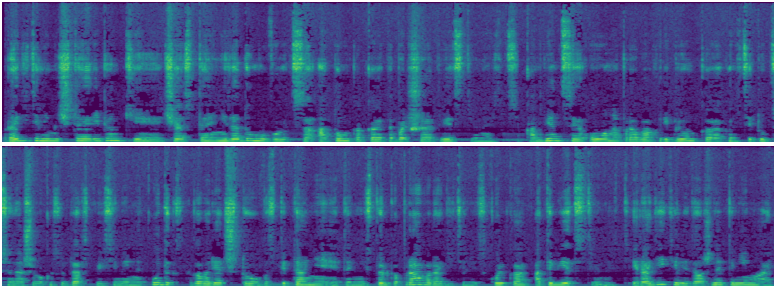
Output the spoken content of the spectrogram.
Родители, мечтая о ребенке, часто не задумываются о том, какая это большая ответственность. Конвенция ООН о правах ребенка, Конституция нашего государства и Семейный кодекс говорят, что воспитание – это не столько право родителей, сколько ответственность. И родители должны понимать,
